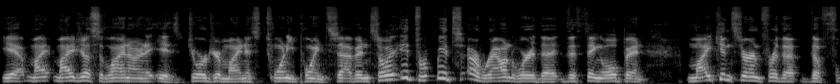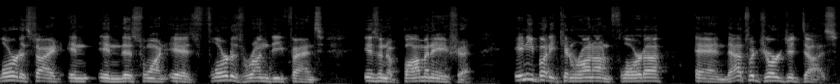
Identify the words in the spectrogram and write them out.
Yeah, my, my adjusted line on it is Georgia minus 20.7. So it's it's around where the, the thing opened. My concern for the, the Florida side in, in this one is Florida's run defense is an abomination. Anybody can run on Florida, and that's what Georgia does.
